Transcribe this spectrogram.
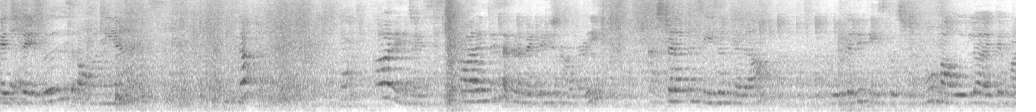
వెజిటేబుల్స్ ఆనియన్స్ ఇంకా ఆరెంజెస్. ఆరెంజెస్ అక్కడ పెట్టేసిన ఆల్రెడీ. కస్టర్డ్ సీజన్ కదా. ఊరికని తీసుకొచ్చినాము. మా ఊర్లో అయితే మా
